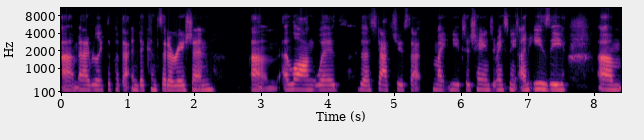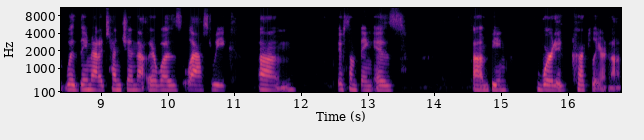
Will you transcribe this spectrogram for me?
Um, and I'd really like to put that into consideration um, along with the statutes that might need to change. It makes me uneasy um, with the amount of tension that there was last week um, if something is um, being worded correctly or not.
